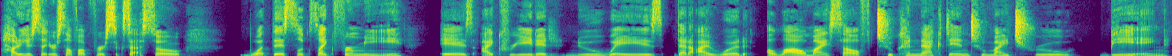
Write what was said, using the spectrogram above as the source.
how do you set yourself up for success? So what this looks like for me is I created new ways that I would allow myself to connect into my true being,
